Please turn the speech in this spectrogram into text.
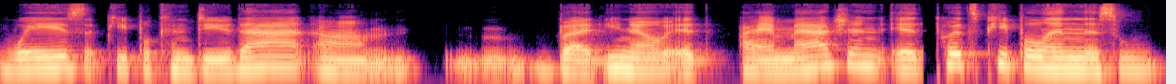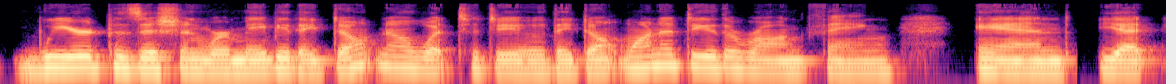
ways that people can do that um, but you know it i imagine it puts people in this weird position where maybe they don't know what to do they don't want to do the wrong thing and yet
